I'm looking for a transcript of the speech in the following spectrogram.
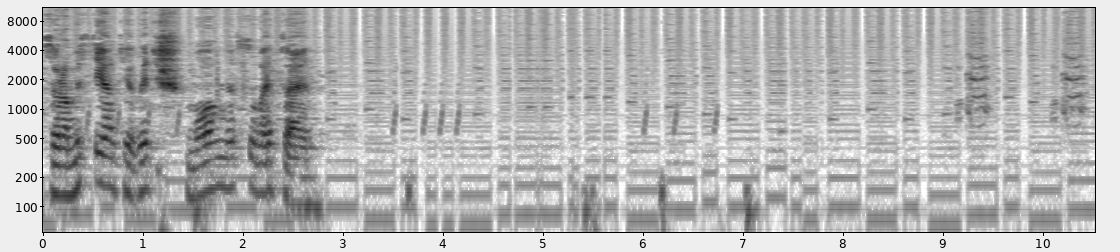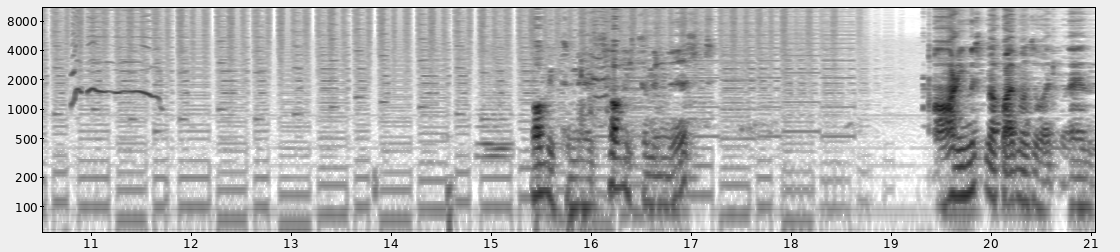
So, dann müsste ja theoretisch morgen es soweit sein. Hoffe ich zumindest, hoffe ich zumindest. Oh, die müssten doch bald mal soweit sein.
